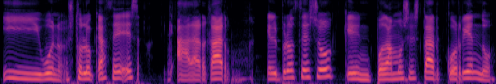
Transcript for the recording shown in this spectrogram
Y bueno, esto lo que hace es alargar el proceso, que podamos estar corriendo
